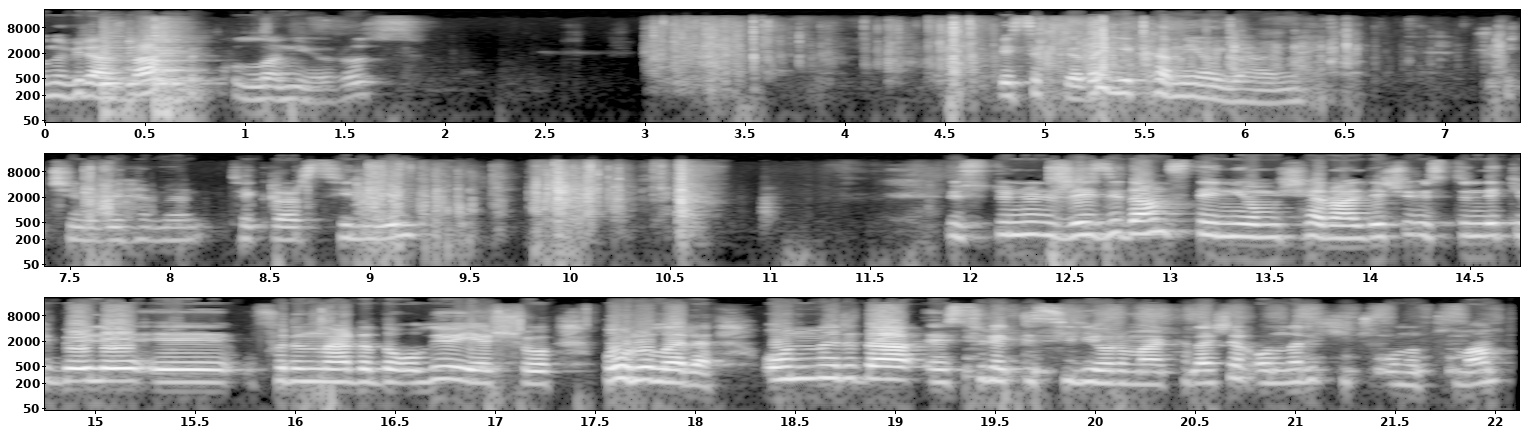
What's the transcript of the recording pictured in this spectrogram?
bunu biraz daha sık kullanıyoruz. Ve sıkça da yıkanıyor yani. Şu içini bir hemen tekrar sileyim. Üstünün rezidans deniyormuş herhalde. Şu üstündeki böyle e, fırınlarda da oluyor ya şu boruları. Onları da e, sürekli siliyorum arkadaşlar. Onları hiç unutmam.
